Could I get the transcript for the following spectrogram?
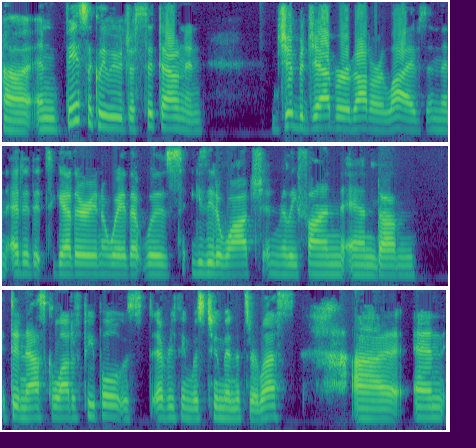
Uh, and basically, we would just sit down and jibber jabber about our lives and then edit it together in a way that was easy to watch and really fun. And um, it didn't ask a lot of people. It was everything was two minutes or less. Uh, and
